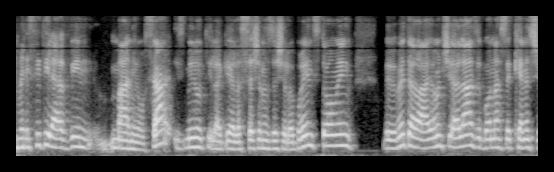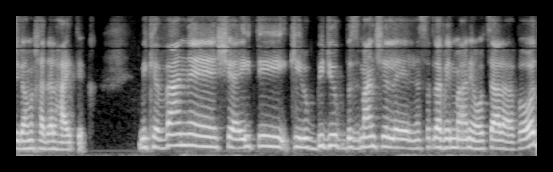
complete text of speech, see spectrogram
וניסיתי להבין מה אני עושה, הזמינו אותי להגיע לסשן הזה של ה-brainstorming, ובאמת הרעיון שעלה זה בוא נעשה כנס של יום אחד על הייטק. מכיוון uh, שהייתי כאילו בדיוק בזמן של uh, לנסות להבין מה אני רוצה לעבוד,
